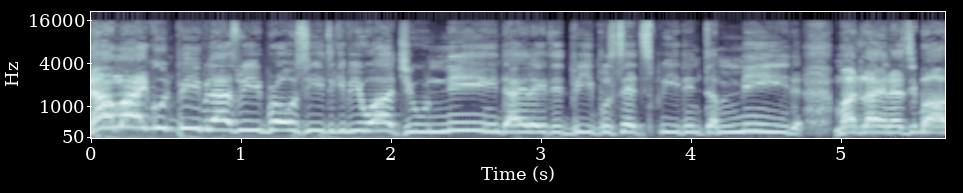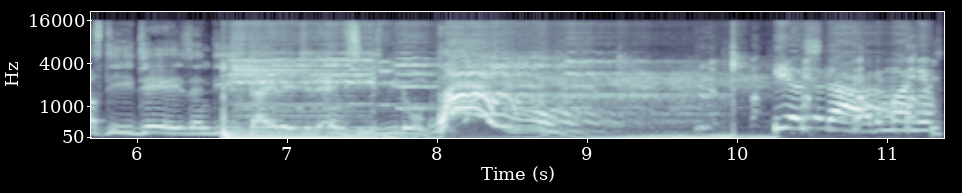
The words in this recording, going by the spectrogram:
Now, my good people, as we proceed to give you what you need, dilated people set speed into mead. Madline as the boss DJs and these dilated MCs we don't. Wow! Here star, the man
